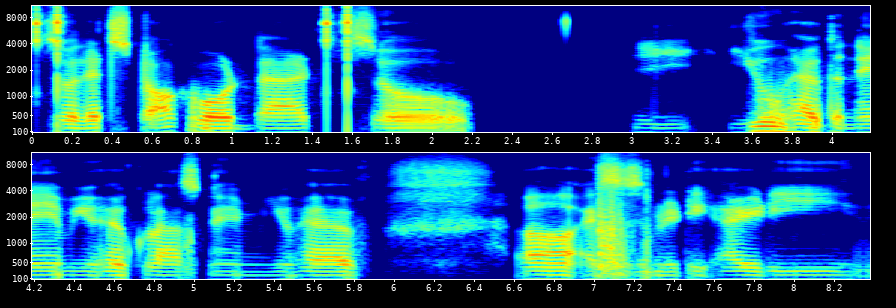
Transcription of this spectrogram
So let's talk about that. So you have the name you have class name you have uh, accessibility id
